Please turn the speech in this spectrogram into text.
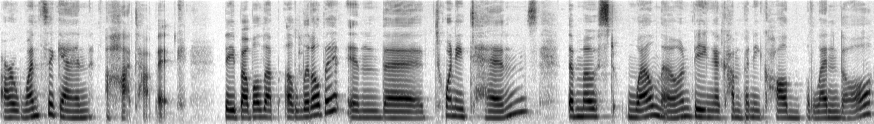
are once again a hot topic. They bubbled up a little bit in the 2010s, the most well-known being a company called Blendle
